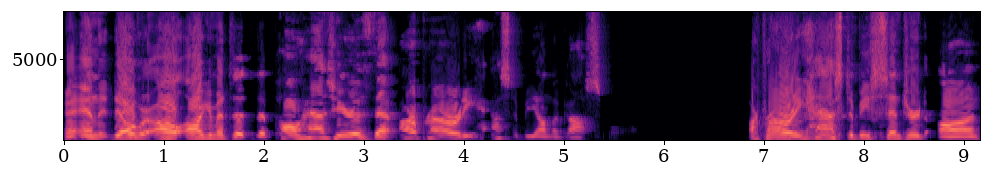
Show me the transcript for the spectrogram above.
And, the, overall argument that, that Paul has here is that our priority has to be on the gospel. Our priority has to be centered on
